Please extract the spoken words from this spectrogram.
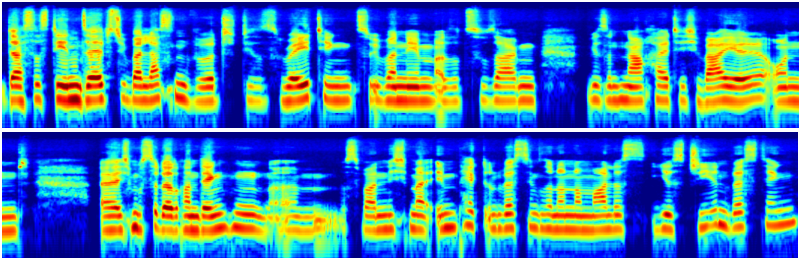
dass es denen selbst überlassen wird, dieses Rating zu übernehmen, also zu sagen, wir sind nachhaltig, weil und äh, ich musste daran denken, ähm, es war nicht mehr Impact Investing, sondern normales ESG Investing,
